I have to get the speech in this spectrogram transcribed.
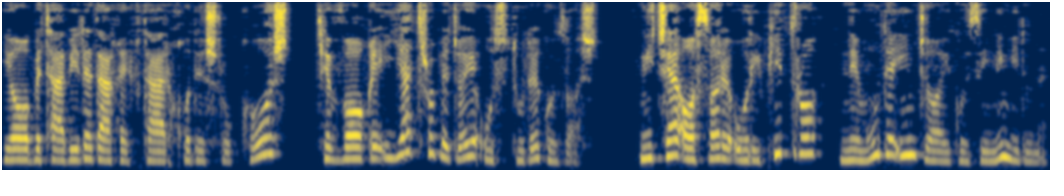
یا به تعبیر دقیقتر خودش رو کشت که واقعیت رو به جای استوره گذاشت. نیچه آثار اوریپید رو نمود این جایگزینی می‌دونه.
